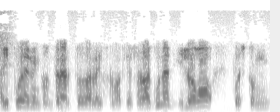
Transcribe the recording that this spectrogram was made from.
Ahí pueden encontrar toda la información sobre vacunas y luego, pues con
